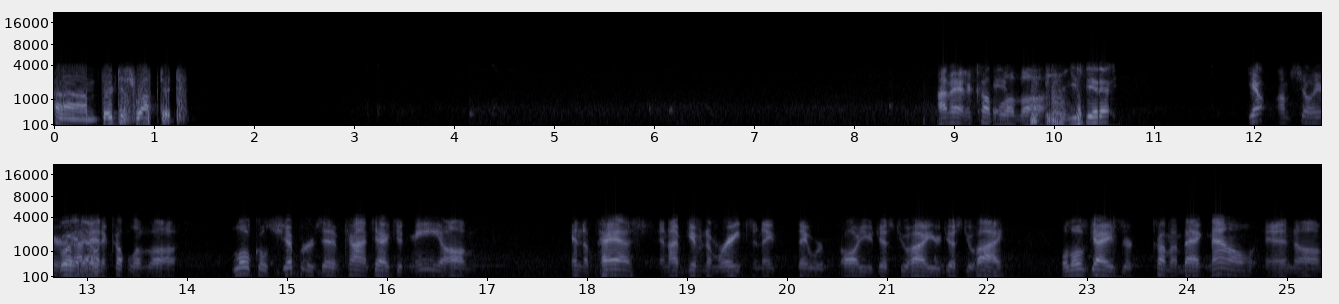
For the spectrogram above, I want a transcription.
um, they're disrupted. I've had a couple of. Uh, you see that? Yep, I'm still here. Ahead, I've Al. had a couple of uh, local shippers that have contacted me um, in the past, and I've given them rates, and they they were, oh, you're just too high, you're just too high. Well, those guys are coming back now, and um,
